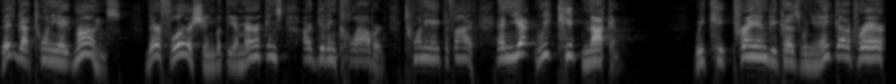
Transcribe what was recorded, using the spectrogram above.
They've got 28 runs. They're flourishing, but the Americans are getting clobbered 28 to 5. And yet we keep knocking. We keep praying because when you ain't got a prayer,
